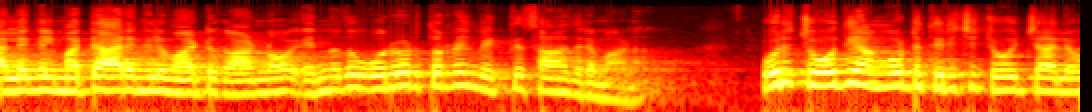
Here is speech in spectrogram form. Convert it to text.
അല്ലെങ്കിൽ മറ്റാരെങ്കിലുമായിട്ട് കാണണോ എന്നത് ഓരോരുത്തരുടെയും വ്യക്തി സ്വാതന്ത്ര്യമാണ്. ഒരു ചോദ്യം അങ്ങോട്ട് തിരിച്ച് ചോദിച്ചാലോ?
